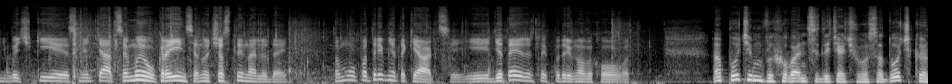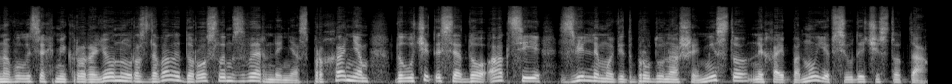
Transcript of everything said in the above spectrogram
кидають бички, сміття. Це ми, українці, ну частина людей. Тому потрібні такі акції. І дітей ж тих потрібно виховувати. А потім вихованці дитячого садочка на вулицях мікрорайону роздавали дорослим звернення з проханням долучитися до акції «Звільнимо від бруду наше місто, нехай панує всюди чистота».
